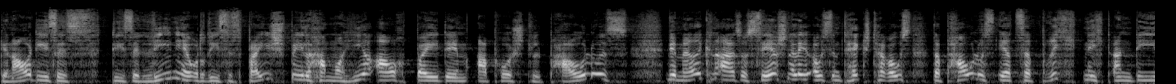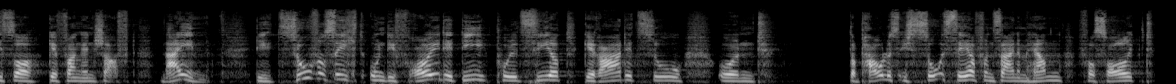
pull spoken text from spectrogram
Genau dieses, diese Linie oder dieses Beispiel haben wir hier auch bei dem Apostel Paulus. Wir merken also sehr schnell aus dem Text heraus, der Paulus, er zerbricht nicht an dieser Gefangenschaft. Nein, die Zuversicht und die Freude, die pulsiert geradezu und der Paulus ist so sehr von seinem Herrn versorgt,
